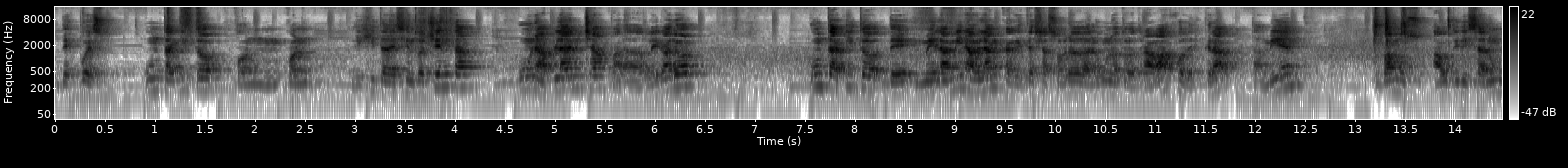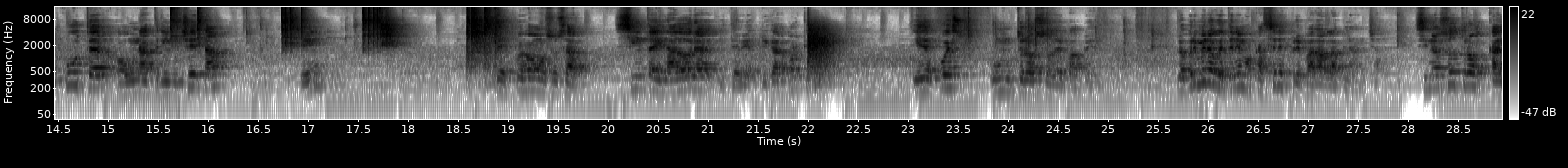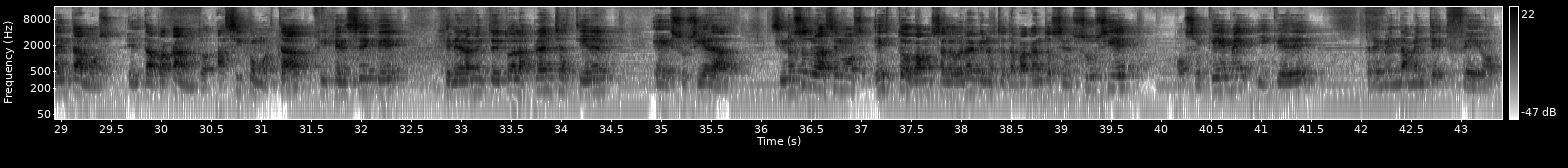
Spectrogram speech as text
Después, un taquito con, con lijita de 180, una plancha para darle calor, un taquito de melamina blanca que te haya sobrado de algún otro trabajo, de scrap también. Vamos a utilizar un cúter o una trincheta. Después vamos a usar cinta aisladora y te voy a explicar por qué. Y después un trozo de papel. Lo primero que tenemos que hacer es preparar la plancha. Si nosotros calentamos el tapacanto así como está, fíjense que generalmente todas las planchas tienen eh, suciedad. Si nosotros hacemos esto, vamos a lograr que nuestro tapacanto se ensucie o se queme y quede tremendamente feo.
